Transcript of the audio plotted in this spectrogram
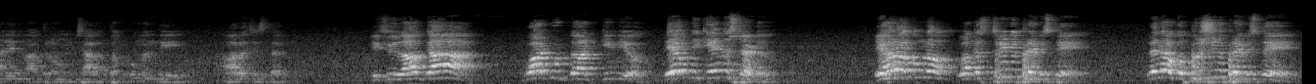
అనేది మాత్రం చాలా తక్కువ మంది ఆలోచిస్తారు. If you love God what would God give you దేవుడు నీకేమిస్తాడు యహలోకంలో ఒక స్త్రీని ప్రేమిస్తే లేదా ఒక పురుషుని ప్రేమిస్తే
